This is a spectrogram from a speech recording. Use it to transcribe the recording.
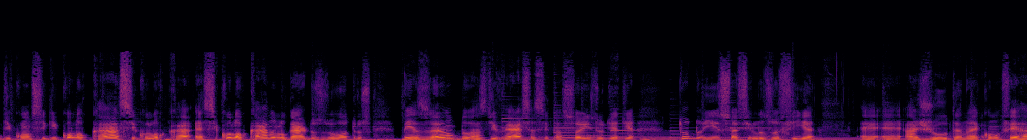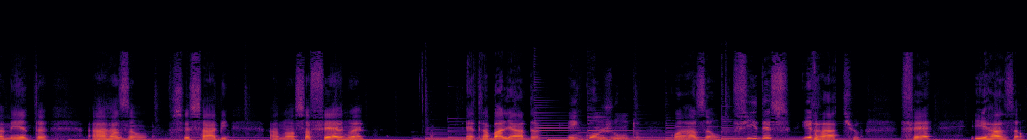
de conseguir colocar, se colocar, é, se colocar no lugar dos outros, pesando as diversas situações do dia a dia, tudo isso a filosofia é, é, ajuda, não é, como ferramenta a razão. Você sabe, a nossa fé, não é? É trabalhada em conjunto com a razão. Fides e ratio, fé e razão.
